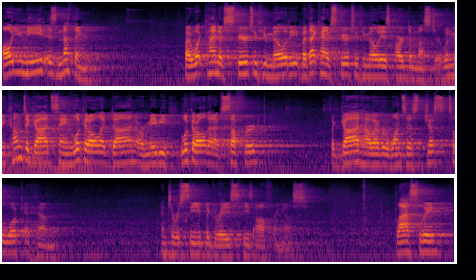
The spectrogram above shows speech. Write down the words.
All you need is nothing. by what kind of spiritual humility, but that kind of spiritual humility is hard to muster. When we come to God saying, Look at all I've done, or maybe look at all that I've suffered, but God, however, wants us just to look at Him and to receive the grace He's offering us. Lastly,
